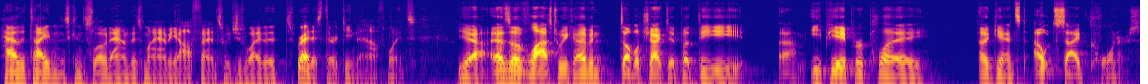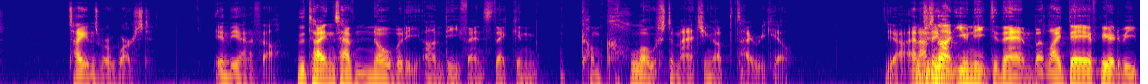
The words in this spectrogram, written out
how the Titans can slow down this Miami offense, which is why the spread is 13 and a half points. Yeah, as of last week, I haven't double checked it, but the um, EPA per play against outside corners, Titans were worst in the NFL. The Titans have nobody on defense that can come close to matching up to Tyreek Hill. Yeah, and which I is mean, not unique to them, but like they appear to be,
